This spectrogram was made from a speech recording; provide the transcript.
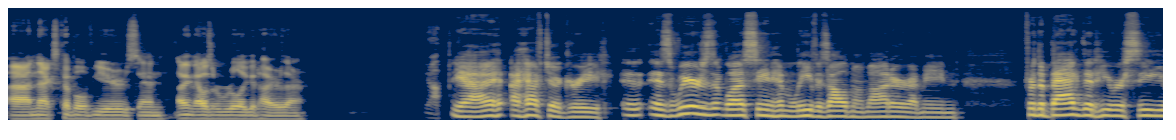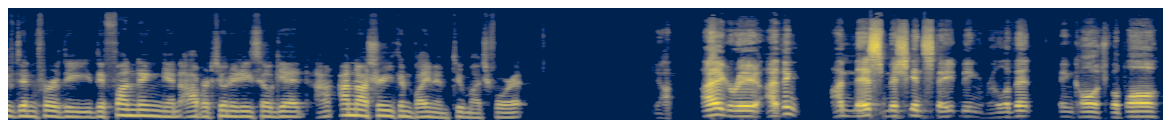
uh, next couple of years, and I think that was a really good hire there. Yeah, yeah, I, I have to agree. As weird as it was seeing him leave his alma mater, I mean, for the bag that he received and for the the funding and opportunities he'll get, I'm not sure you can blame him too much for it. Yeah, I agree. I think I miss Michigan State being relevant in college football.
